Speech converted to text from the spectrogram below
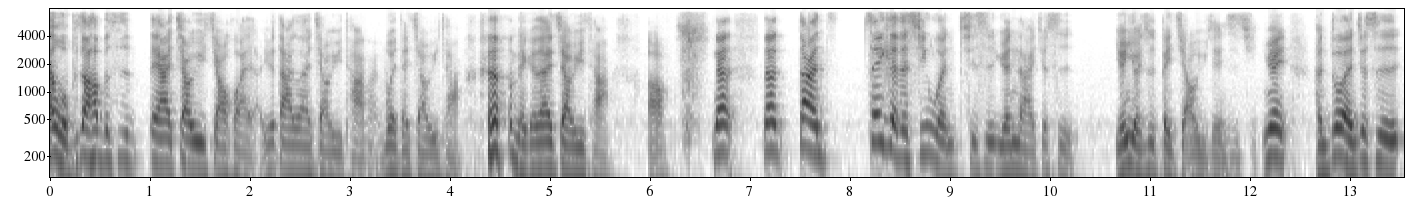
但我不知道他不是被他教育教坏了，因为大家都在教育他嘛，我也在教育他，呵呵，每个人在教育他啊。那那当然，这个的新闻其实原来就是原有就是被教育这件事情，因为很多人就是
